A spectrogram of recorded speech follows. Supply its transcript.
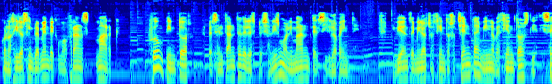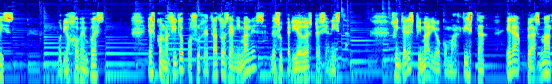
Conocido simplemente como Franz Mark, fue un pintor representante del expresionismo alemán del siglo XX. Vivió entre 1880 y 1916. Murió joven, pues. Es conocido por sus retratos de animales de su periodo expresionista. Su interés primario como artista era plasmar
